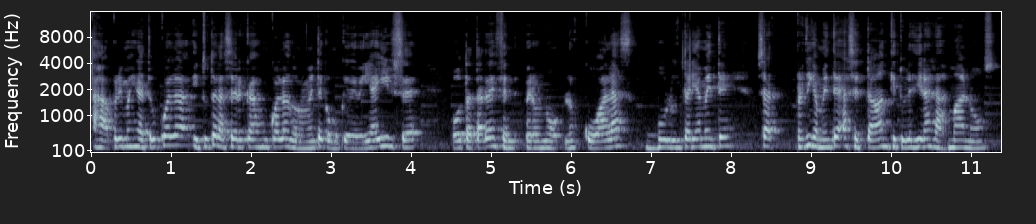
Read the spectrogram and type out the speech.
Ajá, pero imagínate, un koala y tú te le acercas, un koala normalmente como que debería irse o tratar de defender, pero no, los koalas voluntariamente, o sea, prácticamente aceptaban que tú les dieras las manos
